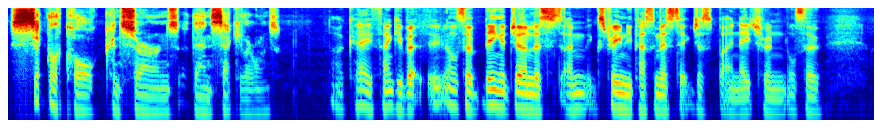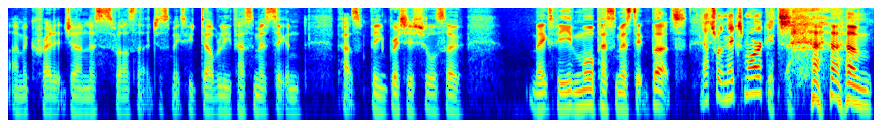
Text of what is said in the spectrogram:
cyclical concerns than secular ones. Okay, thank you. But also, being a journalist, I'm extremely pessimistic just by nature, and also I'm a credit journalist as well, so that just makes me doubly pessimistic. And perhaps being British also makes me even more pessimistic. But that's what makes markets. um,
